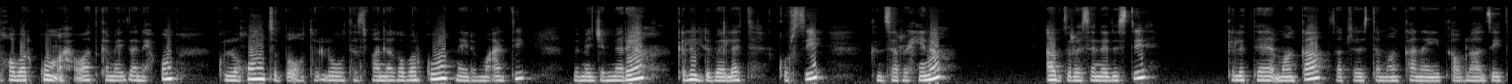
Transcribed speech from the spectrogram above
ዝኸበርኩም ኣሕዋት ከመይ ፀኒሕኩም ኩልኹም ፅቡቕትሉ ተስፋ እናገበርኩ ናይ ሎማዓንቲ ብመጀመርያ ቅልል ዝበለት ቁርሲ ክንሰርሕ ኢና። ኣብ ዝረሰነ ድስቲ ክልተ ማንካ ሳብ ሰለስተ ማንካ ናይ ጣውላ ዘይቲ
